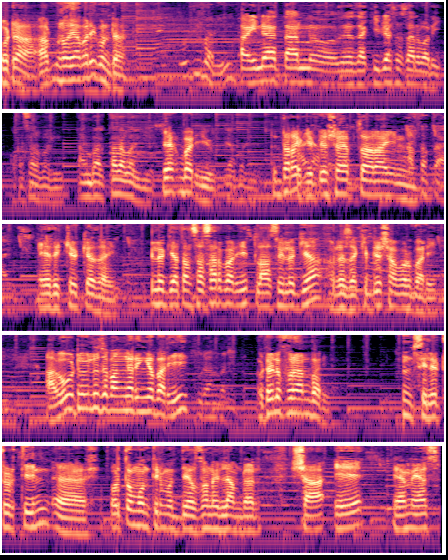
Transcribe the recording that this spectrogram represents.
ওটা। আর নদিয়া বাড়ি কোনটা? আইনা তান সাসার বাড়ি। তারা তো কে যাই হইল গিয়া তান সাসার বাড়ি প্লাস হইল গিয়া রেজা সাবর বাড়ি। আর ওটা হইল যে বাঙ্গারিঙ্গা বাড়ি। ওটা হইল ফুরান বাড়ি। হুম, তিন আহ, অর্থমন্ত্রীর মধ্যে একজন হইল আমরা Shah A M S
